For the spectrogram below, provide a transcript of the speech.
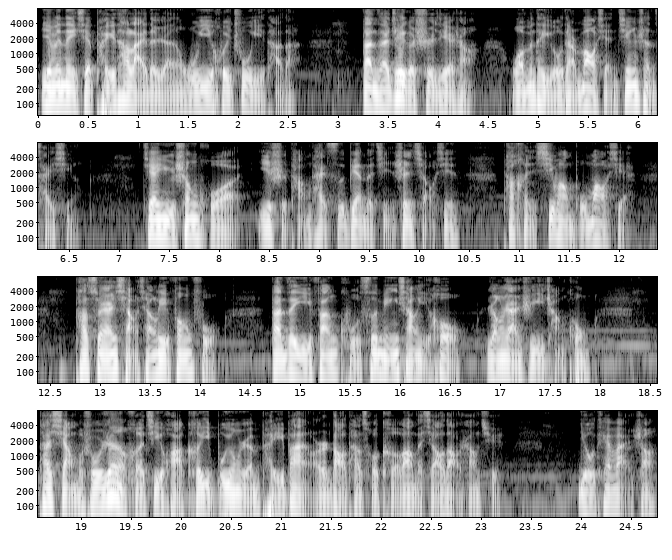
因为那些陪他来的人无疑会注意他的。但在这个世界上，我们得有点冒险精神才行。监狱生活已使唐泰斯变得谨慎小心，他很希望不冒险。他虽然想象力丰富，但在一番苦思冥想以后，仍然是一场空。他想不出任何计划可以不用人陪伴而到他所渴望的小岛上去。有天晚上，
